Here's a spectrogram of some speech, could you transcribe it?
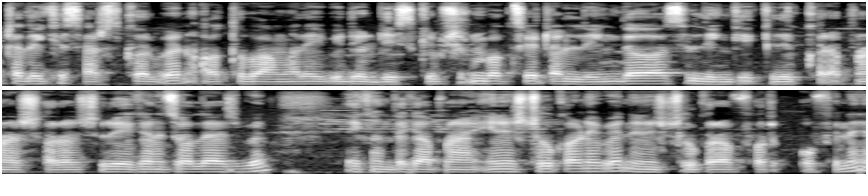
এটা লিখে সার্চ করবেন অথবা আমার এই ভিডিও ডিসক্রিপশন বক্সে এটার লিঙ্ক দেওয়া আছে। লিঙ্কে ক্লিক করে আপনারা সরাসরি এখানে চলে আসবেন। এখান থেকে আপনারা ইনস্টল করে নেবেন। ইনস্টল করার পর ওপেনে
